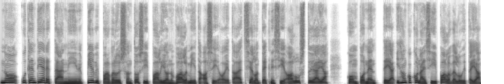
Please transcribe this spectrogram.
No kuten tiedetään, niin pilvipalveluissa on tosi paljon valmiita asioita. Että siellä on teknisiä alustoja ja komponentteja, ihan kokonaisia palveluita ja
